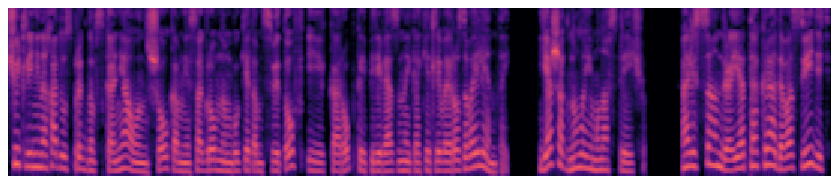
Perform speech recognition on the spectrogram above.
Чуть ли не на ходу спрыгнув с коня, он шел ко мне с огромным букетом цветов и коробкой, перевязанной кокетливой розовой лентой. Я шагнула ему навстречу. «Александра, я так рада вас видеть.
